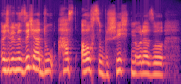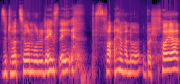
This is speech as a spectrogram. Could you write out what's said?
Und ich bin mir sicher, du hast auch so Geschichten oder so Situationen, wo du denkst, ey, das war einfach nur bescheuert.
